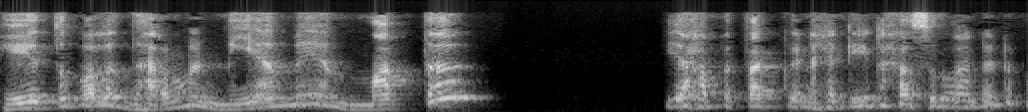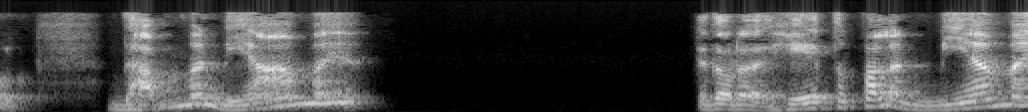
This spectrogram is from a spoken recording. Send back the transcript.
හේතුඵල ධර්ම නියමය මත යහපතක් වෙන හැටියට හසුරවන්නට පුළුවන්. ධම්ම නියාමය එතකොට හේතුඵල නියමය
